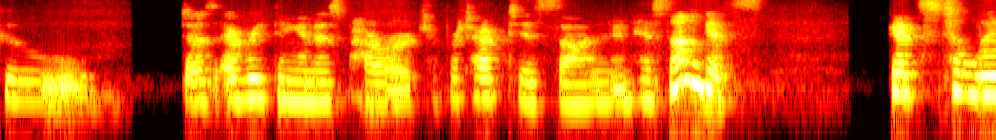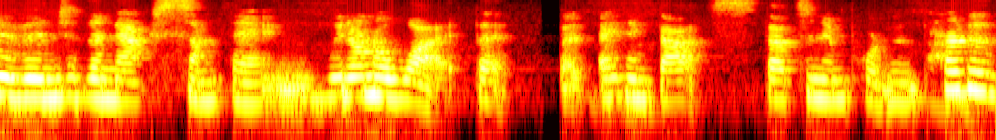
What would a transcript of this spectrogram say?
who does everything in his power to protect his son, and his son gets gets to live into the next something. We don't know what, but but I think that's that's an important part of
